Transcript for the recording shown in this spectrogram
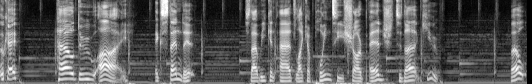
Okay, how do I extend it so that we can add like a pointy sharp edge to that cube? Well,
